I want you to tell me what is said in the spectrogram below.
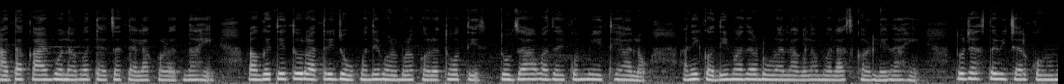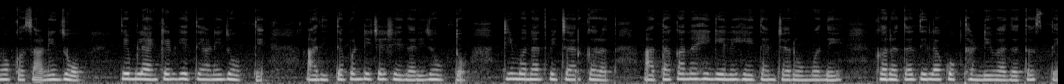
आता काय बोलावं त्याचं त्याला कळत नाही. अगं ते तू रात्री झोपमध्ये बडबड करत होतीस. तुझा आवाज ऐकून मी इथे आलो आणि कधी माझा डोळा लागला मलाच कळले नाही. तू जास्त विचार करू नकोस आणि झोप. ती ब्लँकेट घेते आणि झोपते. आदित्य पण तिच्या शेजारी झोपतो. ती मनात विचार करत आता का नाही गेले हे त्यांच्या रूममध्ये? खरं तर तिला खूप थंडी वाजत असते.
